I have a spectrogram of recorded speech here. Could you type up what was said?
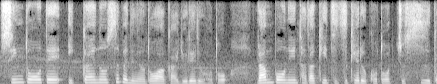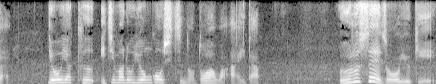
振動で1階のすべてのドアが揺れるほど乱暴に叩き続けること十数回。ようやく104号室のドアは開いた。うるせえぞ、ユキ。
